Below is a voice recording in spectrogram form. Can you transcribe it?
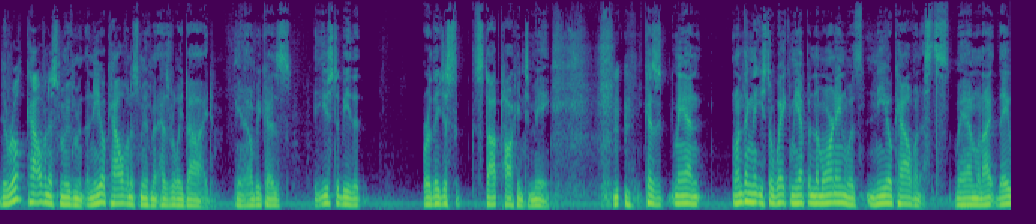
the real Calvinist movement, the neo Calvinist movement, has really died. You know, because it used to be that, or they just stopped talking to me. Because man, one thing that used to wake me up in the morning was neo Calvinists. Man, when I they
